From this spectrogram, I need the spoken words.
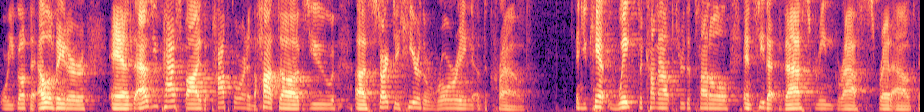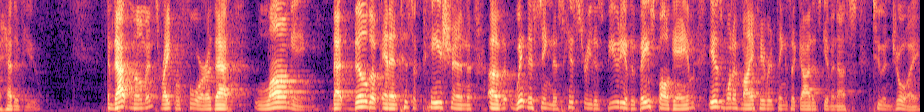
or you go up the elevator. And as you pass by the popcorn and the hot dogs, you uh, start to hear the roaring of the crowd. And you can't wait to come out through the tunnel and see that vast green grass spread out ahead of you. And that moment, right before, that longing that buildup and anticipation of witnessing this history, this beauty of the baseball game, is one of my favorite things that God has given us to enjoy.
